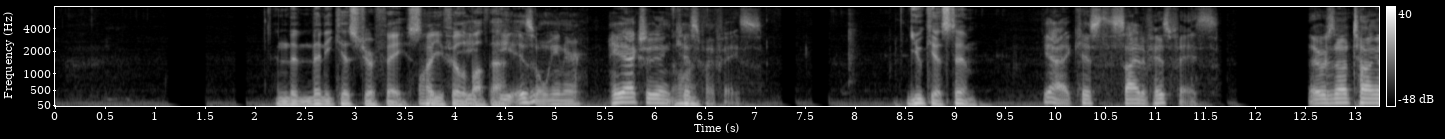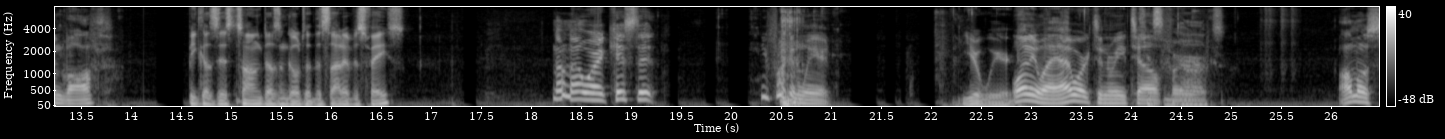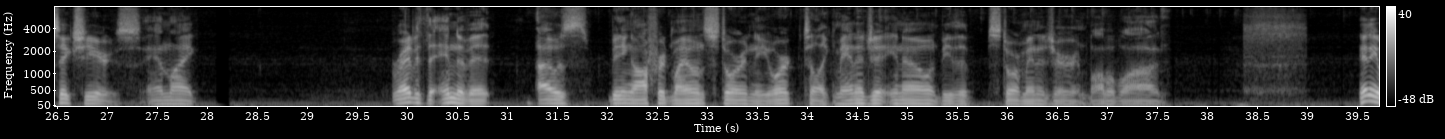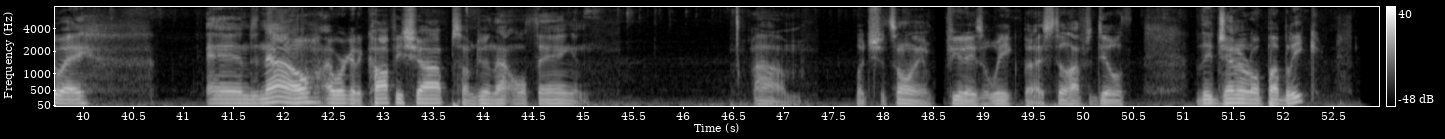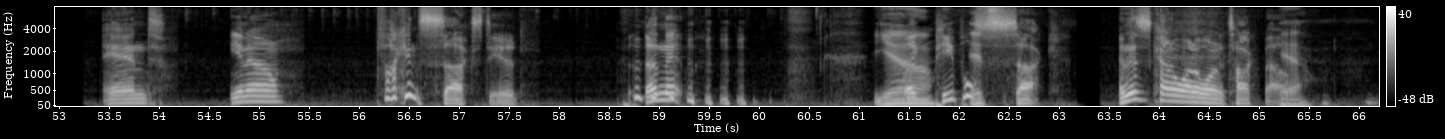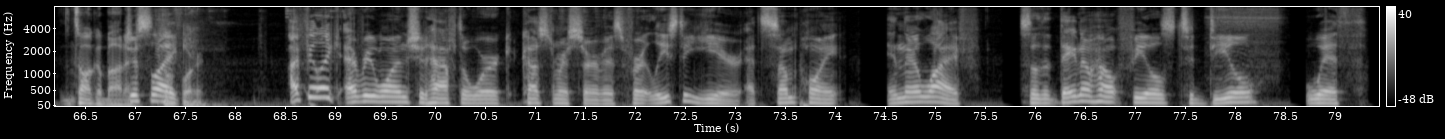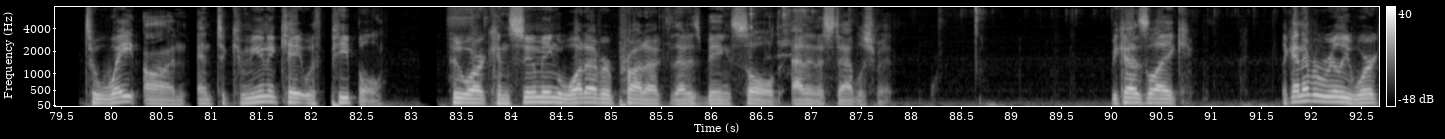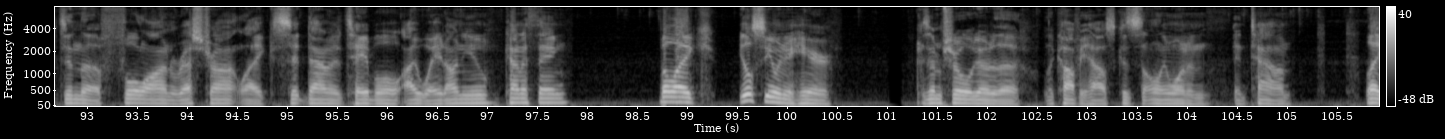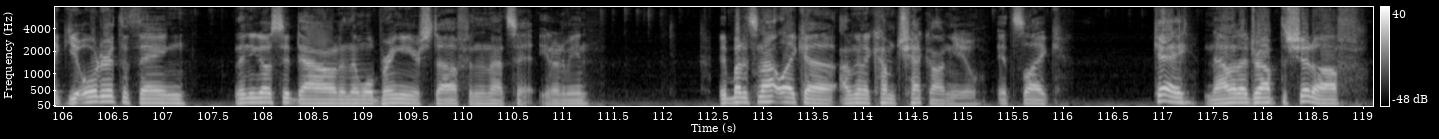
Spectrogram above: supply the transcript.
And then, then he kissed your face. How you feel He- about that? He is a wiener. He actually didn't Oh. kiss my face. you kissed him. Yeah, I kissed the side of his face. There was no tongue involved. Because his tongue doesn't go to the side of his face? No, not where I kissed it. You're fucking weird. You're weird. Well, anyway, I worked in retail Kissing for dogs. almost six years, and like right at the end of it, I was being offered my own store in New York to like manage it, you know, and be the store manager and blah blah blah. And anyway, and now I work at a coffee shop, so I'm doing that whole thing, and um, which it's only a few days a week, but I still have to deal with the general public, and you know, fucking sucks, dude. Doesn't it? Yeah. like people suck. And this is kind of what I want to talk about. Yeah. Talk about it. Just like- for it. I feel like everyone should have to work customer service for at least a year at some point in their life so that they know how it feels to deal with, to wait on, and to communicate with people who are consuming whatever product that is being sold at an establishment. Because, like, like I never really worked in the full on restaurant, like sit down at a table, I wait on you kind of thing. But like you'll see when you're here, because I'm sure we'll go to the the coffee house because it's the only one in in town. Like you order at the thing, then you go sit down, and then we'll bring you your stuff, and then that's it. You know what I mean? But it's not like a I'm gonna come check on you. It's like, okay, now that I dropped the shit off,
